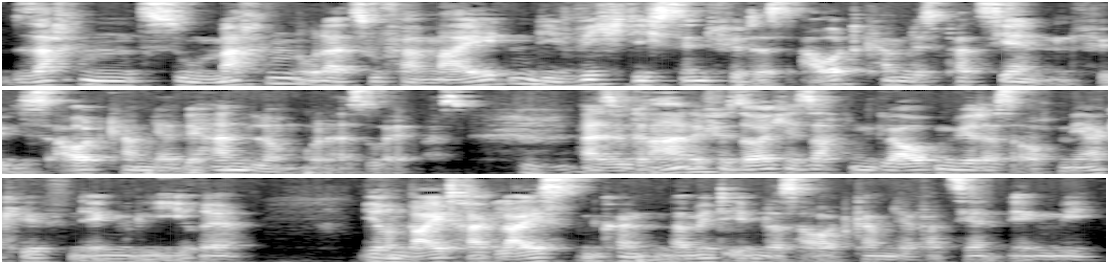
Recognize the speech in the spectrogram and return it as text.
Sachen zu machen oder zu vermeiden, die wichtig sind für das Outcome des Patienten, für dieses Outcome der Behandlung oder so etwas. Mhm. Also gerade für solche Sachen glauben wir, dass auch Merkhilfen irgendwie ihre, ihren Beitrag leisten könnten, damit eben das Outcome der Patienten irgendwie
